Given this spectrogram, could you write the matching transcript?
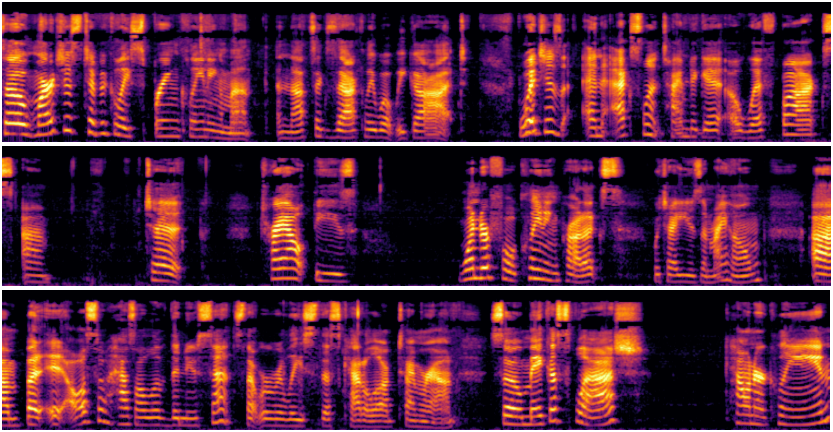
So March is typically spring cleaning month, and that's exactly what we got, which is an excellent time to get a whiff box um, to try out these wonderful cleaning products, which I use in my home. Um, but it also has all of the new scents that were released this catalog time around. So Make a Splash, Counter Clean,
